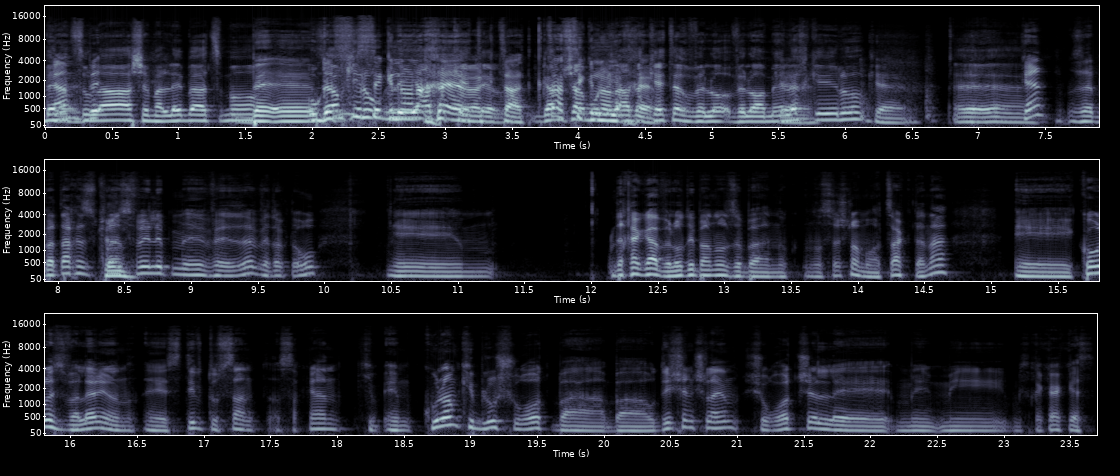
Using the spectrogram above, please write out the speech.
בן אצולה שמלא בעצמו. ב- הוא גם כאילו ליד הכתר. קצת, גם שם הוא ליד. הכתר ולא המלך כן. כאילו. כן. אה, כן, זה בתכלס. Prince פיליפ וזה, ודוקטור הו. דרך אגב, ולא דיברנו על זה בנושא של המועצה הקטנה, קורליס ולריון, אה, סטיב טוסנט, השחקן, הם כולם קיבלו שורות באודישן שלהם, שורות של אה, מ- ממשחקי הכס.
